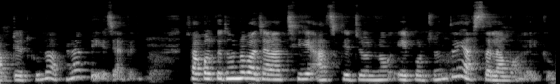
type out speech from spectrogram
আপডেটগুলো আপনারা পেয়ে যাবেন। সকলকে ধন্যবাদ জানাচ্ছি। আজকের জন্য এ পর্যন্তই। আসসালামু আলাইকুম।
